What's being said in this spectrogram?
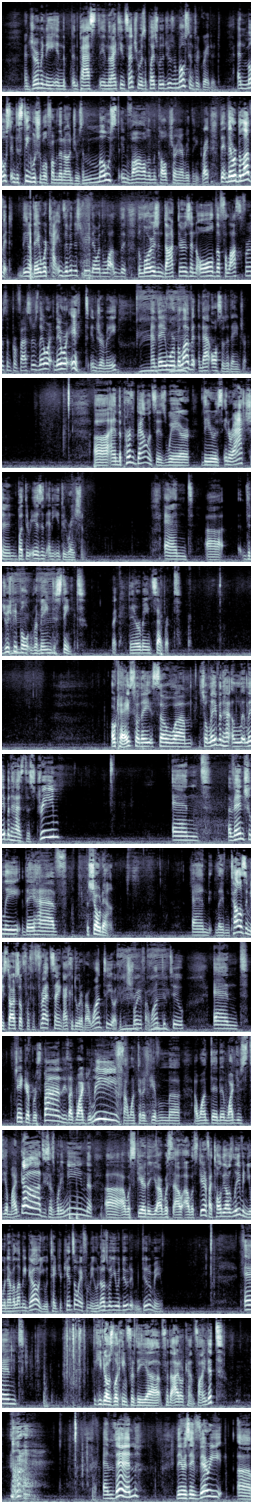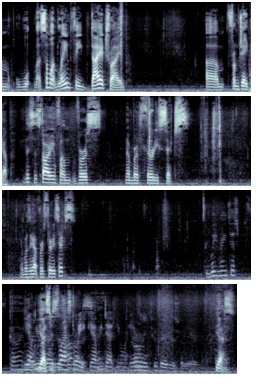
and Germany in the, in the past, in the 19th century, was a place where the Jews were most integrated and most indistinguishable from the non-Jews and most involved in the culture and everything. Right? They, they were beloved. You know, they were titans of industry. They were the, the, the lawyers and doctors and all the philosophers and professors. They were they were it in Germany, and they were beloved. And that also is a danger. Uh, and the perfect balance is where there is interaction, but there isn't any integration. And uh, the Jewish people remain distinct. Right? They remain separate. Okay, so they so um, so Laban ha- Laban has this dream, and eventually they have the showdown. And Laban tells him he starts off with a threat, saying, "I could do whatever I want to you. I could destroy you if I wanted to." And Jacob responds. He's like, "Why'd you leave? I wanted to give him. Uh, I wanted. Why'd you steal my gods?" He says, "What do you mean? Uh, I was scared that you. I was. I, I was scared. If I told you I was leaving, you would never let me go. You would take your kids away from me. Who knows what you would do to do to me?" And he goes looking for the uh, for the idol. Can't find it. and then there is a very um, somewhat lengthy diatribe um, from Jacob. This is starting from verse number 36. Everyone's got verse 36? Did we read this guys? Yeah, we Yes. read this last week. Yeah, we did. You weren't You're here. only two pages from the end. Yes.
